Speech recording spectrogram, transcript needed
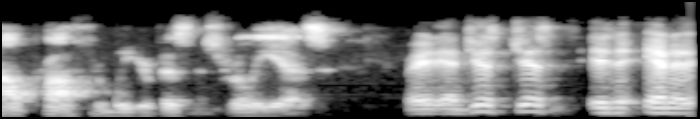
how profitable your business really is. Right, and just just in, in a,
